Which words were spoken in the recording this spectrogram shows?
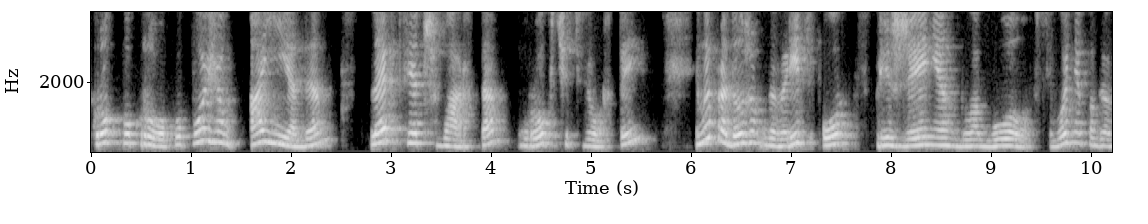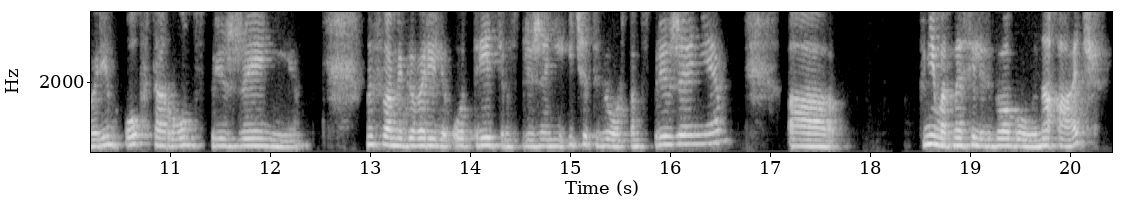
крок по кроку, позже А1, лекция чварта, урок четвертый. И мы продолжим говорить о спряжениях глаголов. Сегодня поговорим о втором спряжении. Мы с вами говорили о третьем спряжении и четвертом спряжении. А, к ним относились глаголы на ач.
